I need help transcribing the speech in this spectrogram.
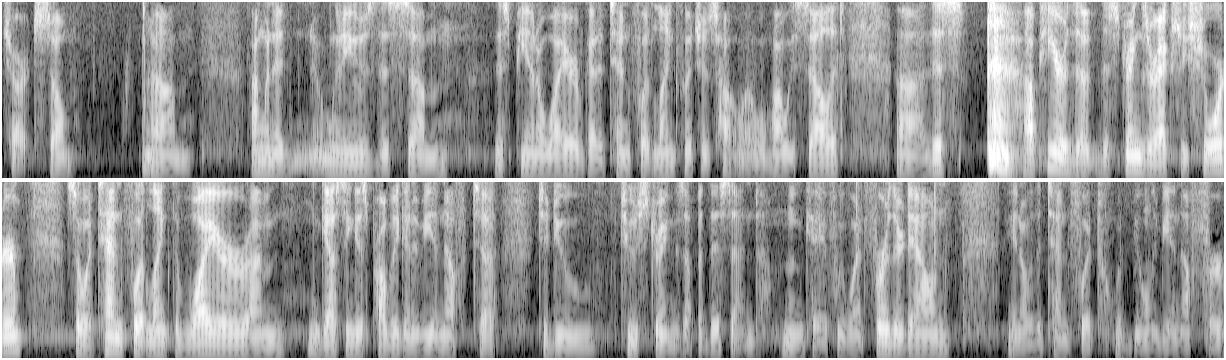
chart. So um, I'm going to I'm going to use this um, this piano wire. I've got a 10 foot length, which is how, how we sell it. Uh, this up here, the the strings are actually shorter, so a 10 foot length of wire I'm guessing is probably going to be enough to to do two strings up at this end. Okay, if we went further down, you know, the 10 foot would be only be enough for,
